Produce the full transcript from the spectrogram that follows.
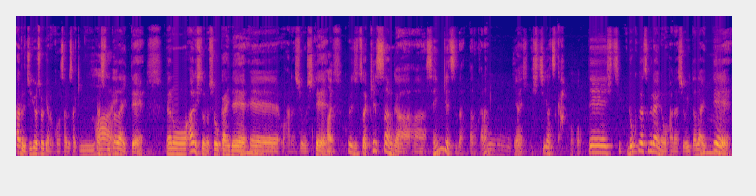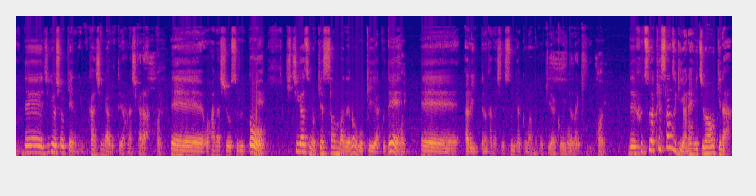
ある事業承継のコンサル先に行かせていただいて、はい、あのある人の紹介で、うん、えー、お話をして、はい、これ実は決算があ先月だったのかな、いや7月か、で6月ぐらいのお話をいただいて、うん、で事業承継に関心があるっていう話から、はい、えー、お話をすると、7月の決算までのご契約で、はい、えー、ある一定の形で数百万のご契約をいただき、はい、で普通は決算月がね一番大きな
